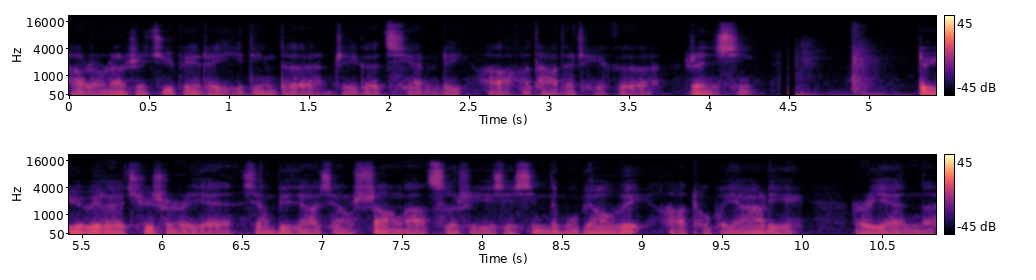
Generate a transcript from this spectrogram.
啊仍然是具备着一定的这个潜力啊和它的这个韧性。对于未来趋势而言，相比较向上啊测试一些新的目标位啊突破压力而言呢，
